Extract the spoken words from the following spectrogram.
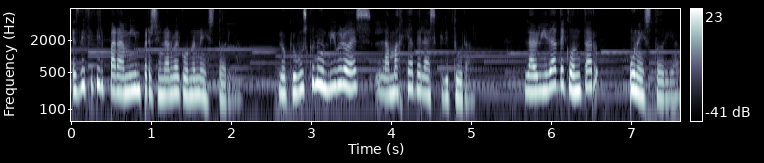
es difícil para mí impresionarme con una historia. Lo que busco en un libro es la magia de la escritura, la habilidad de contar una historia,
